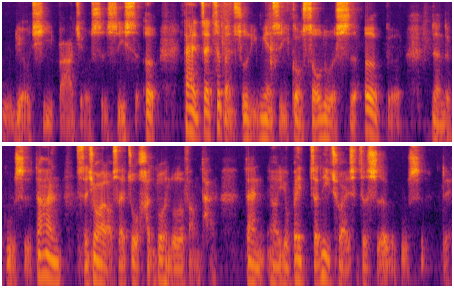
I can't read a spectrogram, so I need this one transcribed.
五六七八九十十一十二，但在这本书里面是一共收录了十二个人的故事。当然，沈秀华老师在做很多很多的访谈，但呃，有被整理出来是这十二个故事，对。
